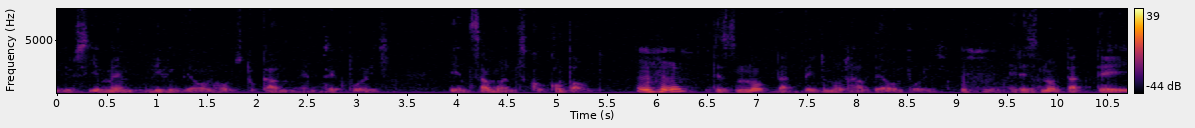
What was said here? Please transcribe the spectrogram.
you see men leaving their own homes to come and take porridge in someone's co- compound, it is not that they do not have their own porridge. It is not that they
